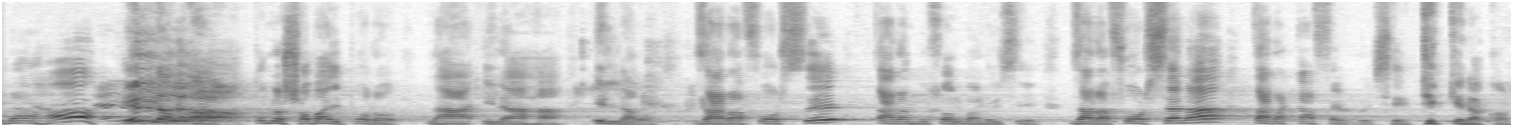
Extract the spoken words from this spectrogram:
ইলাহা ইল্লাল্লাহ। তোমরা সবাই পড়ো, লা ইলাহা ইল্লাল্লাহ। যারা পড়ছে তারা মুসলমান হইছে। যারা পড়ছে না, তারা কাফের রয়েছে ঠিক কিনা কন?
